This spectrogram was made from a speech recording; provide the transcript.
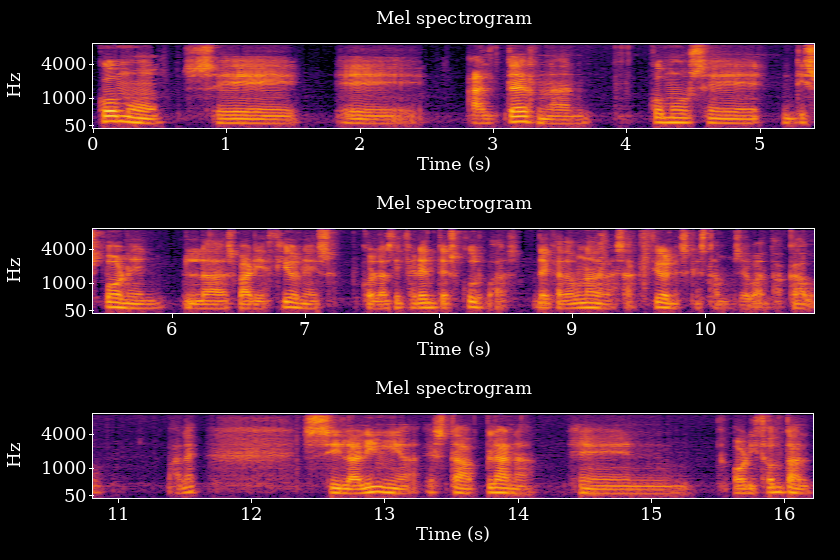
cómo se eh, alternan, cómo se disponen las variaciones con las diferentes curvas de cada una de las acciones que estamos llevando a cabo. ¿vale? Si la línea está plana en horizontal,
